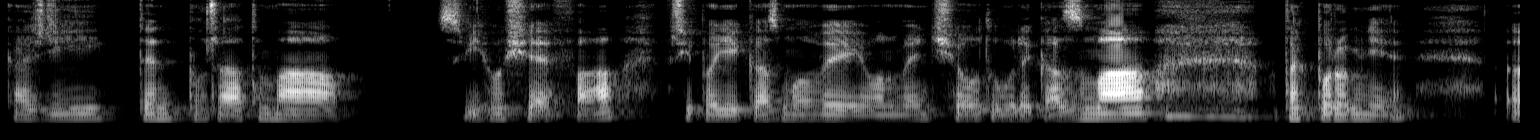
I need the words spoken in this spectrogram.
každý ten pořád má svého šéfa, v případě Kazmovy on Menšou, to bude Kazma a tak podobně. Eh,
